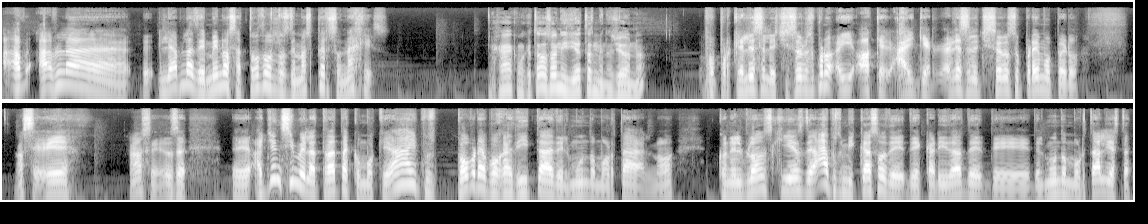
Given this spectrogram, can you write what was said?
hab- habla, eh, le habla de menos a todos los demás personajes. Ajá, como que todos son idiotas menos yo, ¿no? Por- Porque él es el hechicero supremo. Ok, él es el hechicero supremo, pero no sé, no sé. O sea, eh, a Jen sí me la trata como que, ay, pues pobre abogadita del mundo mortal, ¿no? Con el Blonsky es de, ah, pues mi caso de, de caridad de- de- del mundo mortal y hasta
